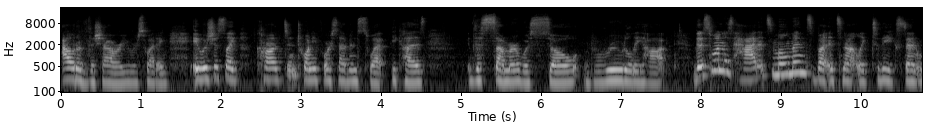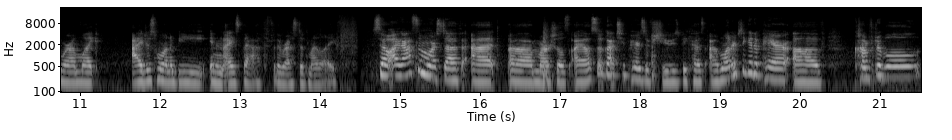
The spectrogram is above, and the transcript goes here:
out of the shower, you were sweating. It was just like constant 24-7 sweat because the summer was so brutally hot. This one has had its moments, but it's not like to the extent where I'm like, I just want to be in an ice bath for the rest of my life. So I got some more stuff at uh, Marshall's. I also got two pairs of shoes because I wanted to get a pair of comfortable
